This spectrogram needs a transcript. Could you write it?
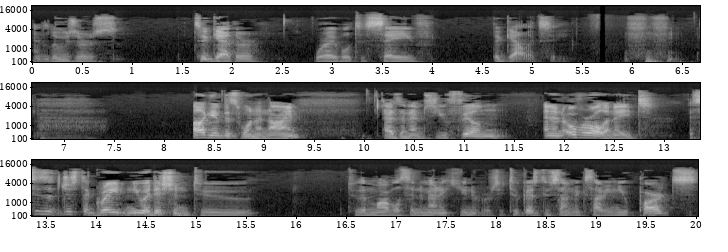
and losers together were able to save the galaxy. I'll give this one a 9 as an MCU film, and an overall an 8. This is just a great new addition to to the Marvel Cinematic Universe. It took us to some exciting new parts,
